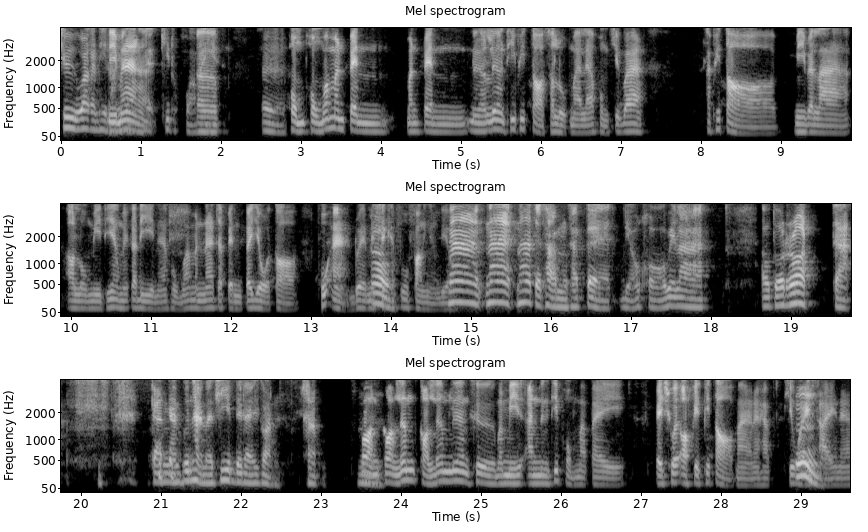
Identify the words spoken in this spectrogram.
ชื่อว่ากันทีหลัดีมากอะเนี่ยคิดหัวไปเออเนี่ยเออผมผมว่ามันเป็นมันเป็นเนื้อเรื่องที่พี่ต่อสรุปมาแล้ว ผมคิดว่าถ้าพี่ต่อมีเวลาเอาลงมีเดียมไม่ก็ดีนะ ผมว่ามันน่าจะเป็นประโยชน์ต่อผู้อ่านด้วยไม่ใช่อ้าวแค่ผู้ฟังอย่างเดียว น่า น่า น่าจะทำครับ แต่เดี๋ยวขอเวลา เอาตัวรอดจากการงานพื้นฐานอาชีพใดๆก่อนครับ ก่อนมก่อนเริ่มก่อนเริ่มเรื่องคือ มันมีอันหนึงที่ผมมาไปไปช่วยออฟฟิศพี่ต่อมานะครับ ที่ไวอืมไซต์นะ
